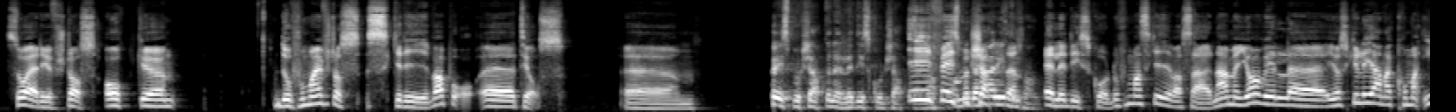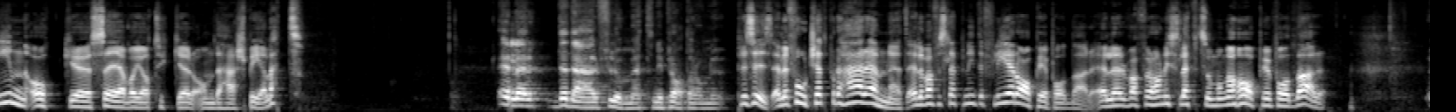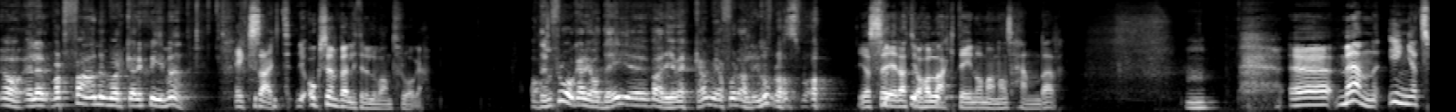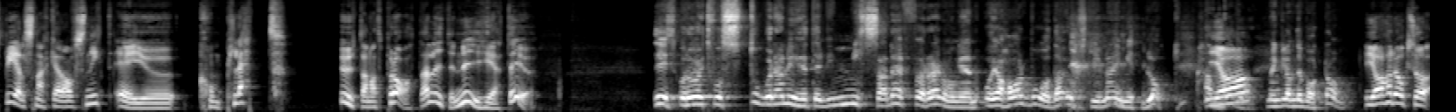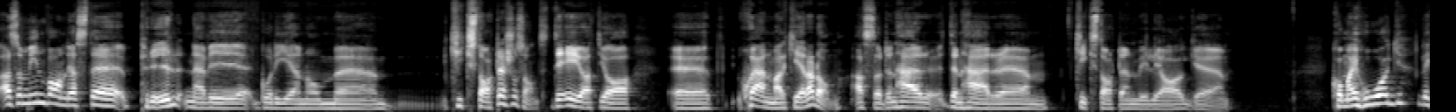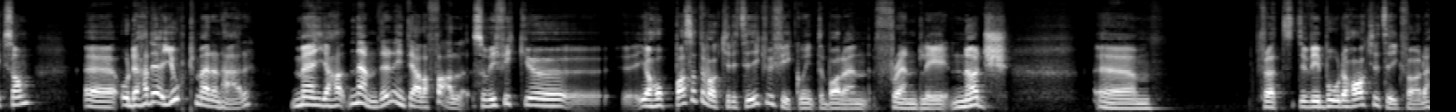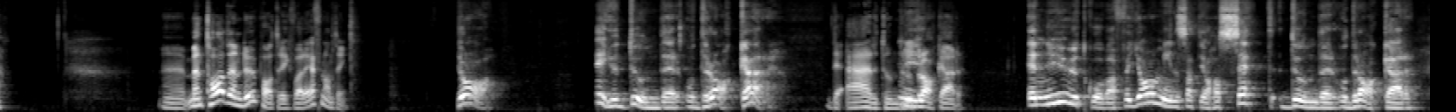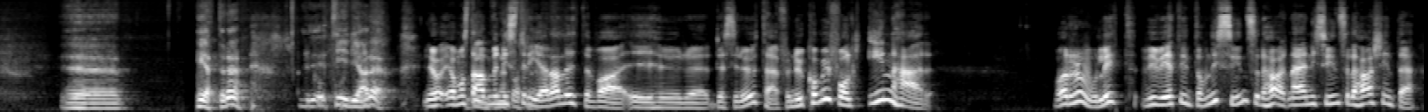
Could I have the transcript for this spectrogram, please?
så är det ju förstås. Och ehm, då får man ju förstås skriva på, eh, till oss. Ehm, Facebook-chatten eller Discord-chatten. I ja, Facebook-chatten intressant. eller Discord, då får man skriva så här. Nej men jag vill, eh, jag skulle gärna komma in och eh, säga vad jag tycker om det här spelet. Eller det där flummet ni pratar om nu. Precis, eller fortsätt på det här ämnet. Eller varför släpper ni inte fler AP-poddar? Eller varför har ni släppt så många AP-poddar? Ja, eller vart fan är mörka regimen? Exakt, det är också en väldigt relevant fråga. Den frågar jag dig eh, varje vecka men jag får aldrig något bra svar. Jag säger att jag har lagt det i någon annans händer. Eh, Men inget spelsnackaravsnitt är ju komplett utan att prata lite nyheter ju. Precis, och det var ju två stora nyheter vi missade förra gången och jag har båda uppskrivna i mitt block. Ja. då, men glömde bort dem. Jag hade också, alltså min vanligaste pryl när vi går igenom eh, Kickstarters och sånt, det är ju att jag eh, stjärnmarkerar dem. Alltså den här, den här eh, Kickstarten vill jag eh, komma ihåg liksom. Eh, och det hade jag gjort med den här. Men jag nämnde den inte i alla fall. Så vi fick ju... Jag hoppas att det var kritik vi fick och inte bara en friendly nudge. Ehm, för att vi borde ha kritik för det. Eh, Men ta den du Patrik, vad det är för någonting. Ja, det är ju Dunder och Drakar. Det är Dunder och Drakar. En ny utgåva, för jag minns att jag har sett Dunder och Drakar. Eh, heter det? Tidigare. Jag, jag måste administrera lite bara i hur eh, det ser ut här, för nu kommer ju folk in här. Vad roligt! Vi vet inte om ni syns eller hörs. Nej, ni syns eller hörs inte.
